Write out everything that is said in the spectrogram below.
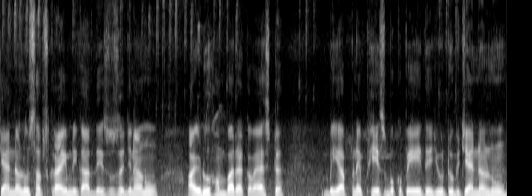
ਚੈਨਲ ਨੂੰ ਸਬਸਕ੍ਰਾਈਬ ਨਹੀਂ ਕਰਦੇ, ਸੋ ਸੱਜਣਾਂ ਨੂੰ ਆਈ ਡੂ ਹੰਬਰ ਰਿਕਵੈਸਟ ਵੀ ਆਪਣੇ ਫੇਸਬੁੱਕ ਪੇਜ ਤੇ YouTube ਚੈਨਲ ਨੂੰ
